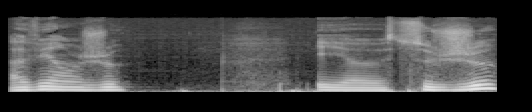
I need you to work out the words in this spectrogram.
avait un jeu. Et euh, ce jeu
